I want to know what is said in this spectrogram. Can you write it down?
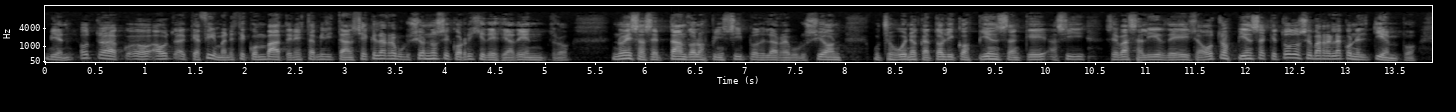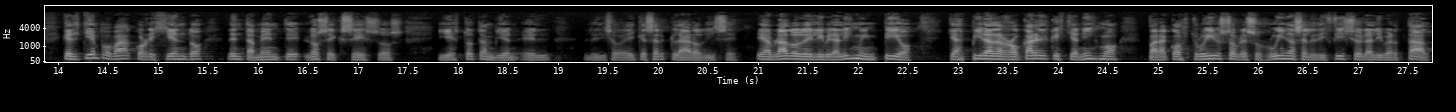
Bien, otra, otra, que afirma en este combate, en esta militancia, es que la revolución no se corrige desde adentro, no es aceptando los principios de la revolución. Muchos buenos católicos piensan que así se va a salir de ella, otros piensan que todo se va a arreglar con el tiempo, que el tiempo va corrigiendo lentamente los excesos, y esto también él le dice, hay que ser claro, dice, he hablado del liberalismo impío que aspira a derrocar el cristianismo para construir sobre sus ruinas el edificio de la libertad,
